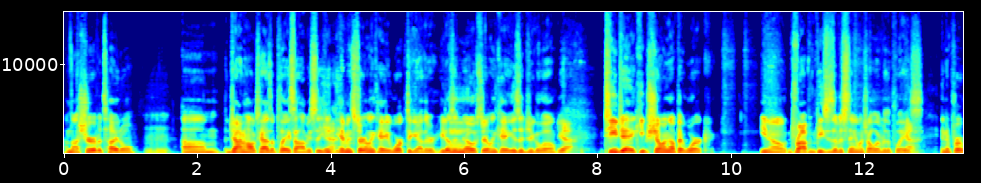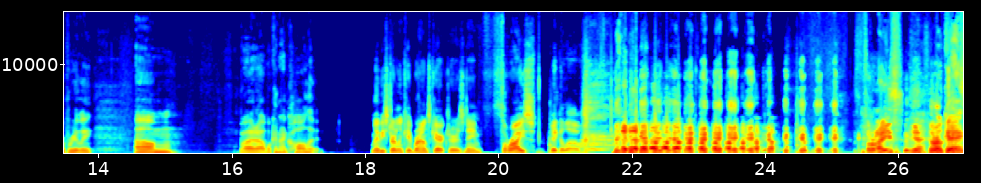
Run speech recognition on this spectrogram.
I'm not sure of a title. Um, John Hawkes has a place, obviously. He, Yeah. Him and Sterling K work together. He doesn't know Sterling K is a gigolo. Yeah. TJ keeps showing up at work, you know, dropping pieces of a sandwich all over the place inappropriately. Um, but uh, what can I call it? Maybe Sterling K. Brown's character is named Thrice Bigalow. Thrice. Yeah. Okay,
